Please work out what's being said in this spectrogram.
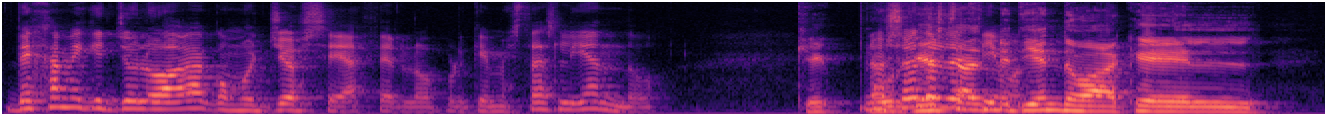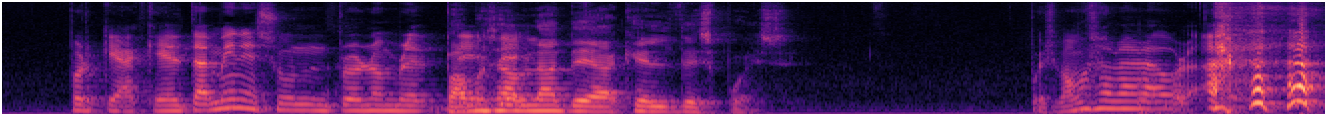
Déjame que yo lo haga como yo sé hacerlo, porque me estás liando. ¿Qué, ¿Por qué Nosotros estás decimos- metiendo aquel... Porque aquel también es un pronombre. de- Vamos a hablar de aquel después. Pues vamos a hablar ahora.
